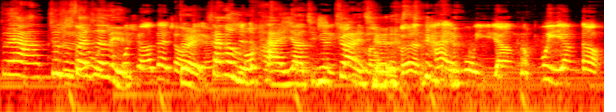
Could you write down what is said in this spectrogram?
对啊，就是在这里，不需要再找别人，像个罗盘一样，今天转一圈。五个人太不一样了，不一样到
